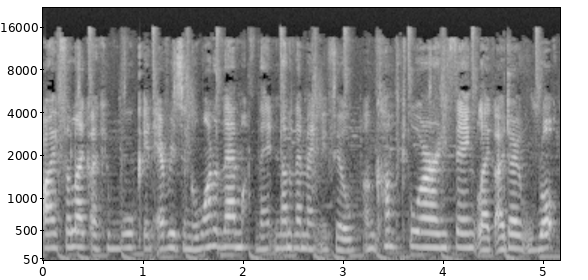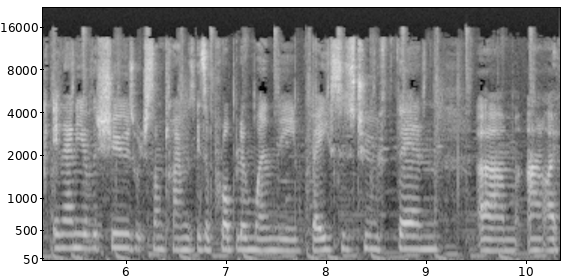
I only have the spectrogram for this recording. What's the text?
I feel like I can walk in every single one of them. They, none of them make me feel uncomfortable or anything. Like I don't rock in any of the shoes, which sometimes is a problem when the base is too thin. Um, and I,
